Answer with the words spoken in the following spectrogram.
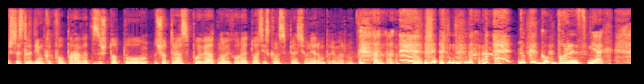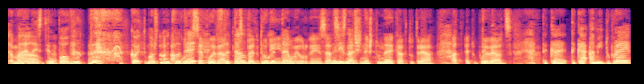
Ще следим какво правят, защото, защото трябва да се появяват нови хора. Ето, аз искам да се пенсионирам, примерно. Тук е бурен смях Ама не, наистина. по повод, който може да ни отведе Ако не се появяват през 5 години тема. нови организации, нали, значи нещо не е както трябва. А, ето, появяват се. Така е, така. Ами добре,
